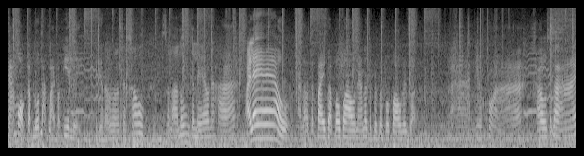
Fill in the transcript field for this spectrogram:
นะเหมาะกับรถหลากหลายประเภทเลย เดี๋ยวเราจะเข้า สลาล่มกันแล้วนะคะ ไปแล้วเราจะไปแบบเบาๆนะ เราจะไปแบบเบาๆกันก่อนอ่าเลี้ยวขวาเข้าซ้าย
